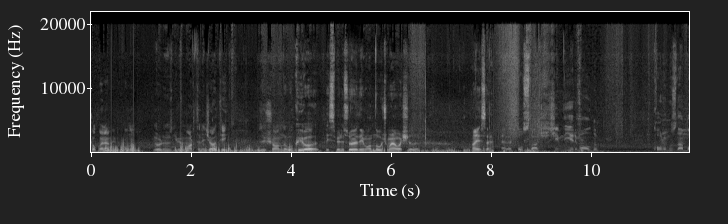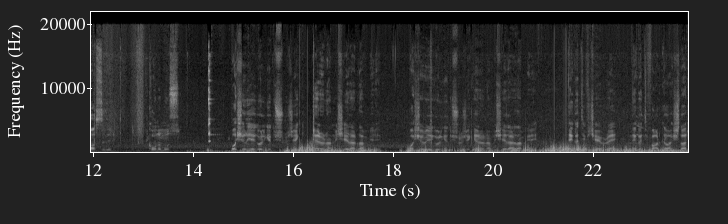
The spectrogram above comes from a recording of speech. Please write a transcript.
Çok önemli bir konu. Gördüğünüz gibi Martı Necati bize şu anda bakıyor. İsmini söylediğim anda uçmaya başladı. Neyse. Evet dostlar, şimdi yerimi aldım. Konumuzdan bahsedelim. Konumuz başarıya gölge düşürecek en önemli şeylerden biri. Başarıya gölge düşürecek en önemli şeylerden biri negatif çevre, negatif arkadaşlar,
